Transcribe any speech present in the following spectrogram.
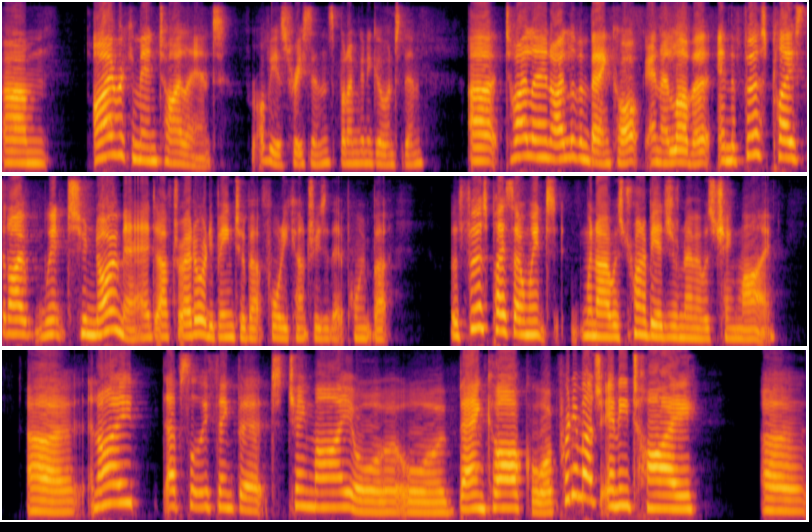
um, I recommend Thailand for obvious reasons, but I'm going to go into them. Uh, Thailand, I live in Bangkok and I love it. And the first place that I went to nomad after I'd already been to about 40 countries at that point, but the first place I went when I was trying to be a digital nomad was Chiang Mai. Uh, and I absolutely think that Chiang Mai or or Bangkok or pretty much any Thai uh,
